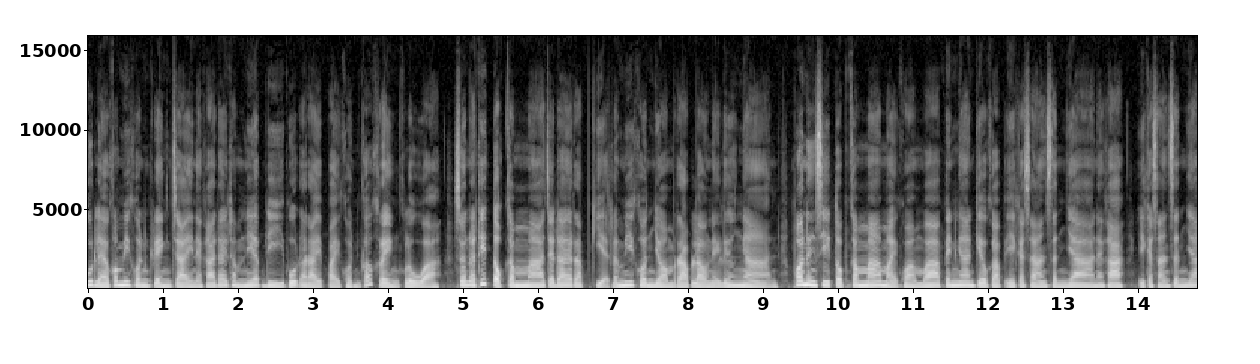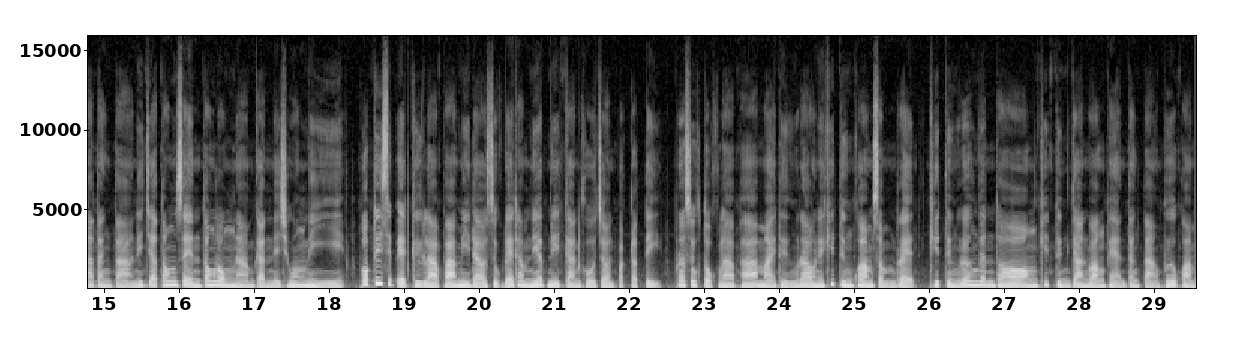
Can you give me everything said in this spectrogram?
พูดแล้วก็มีคนเกรงใจนะคะ ได้ทำเนียบดีพูดอะไรไปคนก็เกรงกลัว ส่วนอาทิตย์ตกกรรมะจะได้รับเกียรติและมีคนยอมรับเราในเรื่องงานพอหนึ่งสี่ตกกรรมะหมายความว่าเป็นงานเกี่ยวกับเอกสารสัญญานะคะ เอกสารสัญญาต่างๆ นี่จะต้องเซ็นต้องลงนามกันในช่วงนี้ภพที่ 11 คือลาภะมีดาวศุกร์ได้ทำเนียบนิดการโคจรปกติ ระศุกร์ตกลาภะหมายถึงเราเนี่ยคิดถึงความสำเร็จ คิดถึงเรื่องเงินทอง คิดถึงการวางแผนต่างๆ เพื่อความ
